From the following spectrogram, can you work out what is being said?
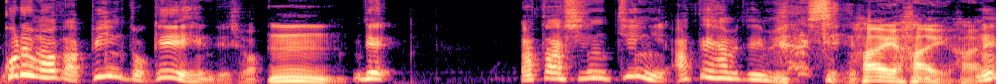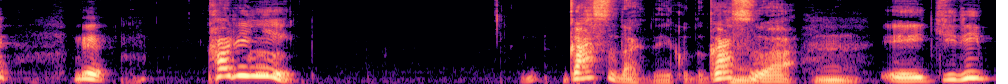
これまたピンとけえへんでしょ、うん、で私んちに当てはめてみまして。はいはいはい、ね、で仮にガスだけでいくと。ガスは、うん、え1立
